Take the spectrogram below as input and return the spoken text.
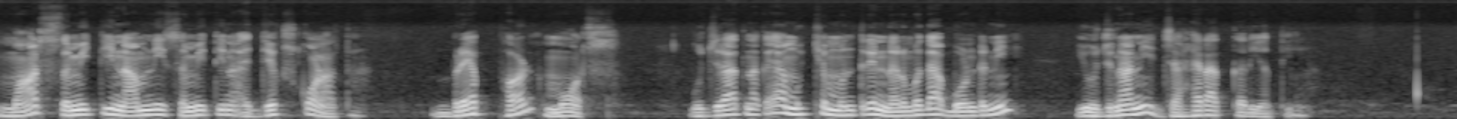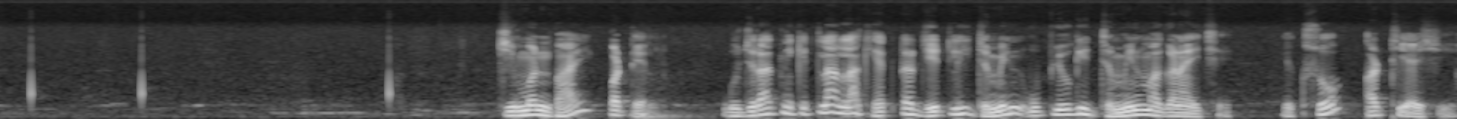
માર્સ સમિતિ નામની સમિતિના અધ્યક્ષ કોણ હતા? બ્રેફર્ડ મોર્સ, ગુજરાતના કયા મુખ્યમંત્રીએ નર્મદા બોન્ડની યોજનાની જાહેરાત કરી હતી? ચિમનભાઈ પટેલ. ગુજરાતની કેટલા લાખ હેક્ટર જેટલી જમીન ઉપયોગી જમીનમાં ગણાય છે? એકસો અઠ્યાસી.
